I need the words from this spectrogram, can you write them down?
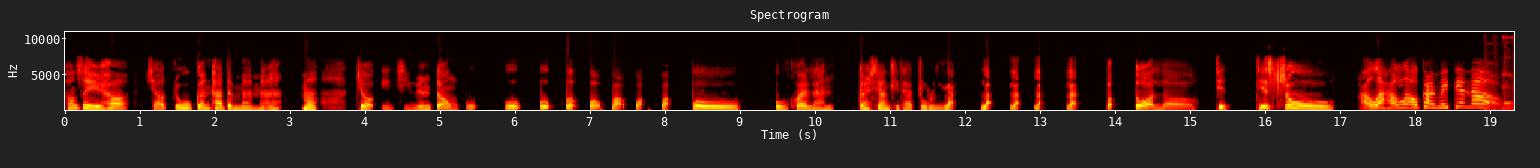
从此以后，小猪跟他的妈妈们就一起运动，不不不不不不不不不不会懒，更像其他猪懒。错，了，结结束，好了好了，我快没电了。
